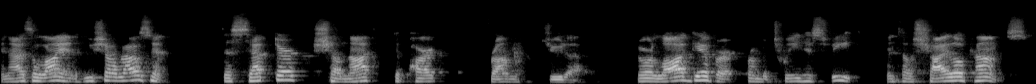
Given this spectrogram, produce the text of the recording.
and as a lion, who shall rouse him? The scepter shall not depart from Judah, nor lawgiver from between his feet, until Shiloh comes,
